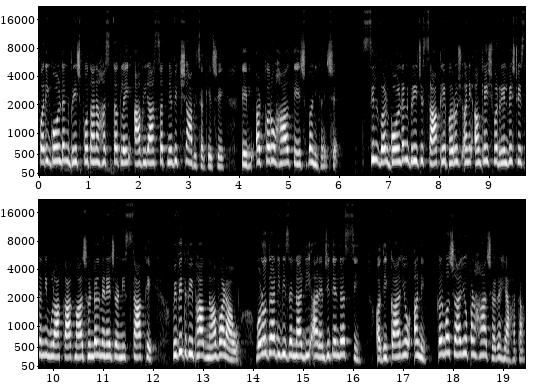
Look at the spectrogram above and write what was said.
ફરી ગોલ્ડન બ્રિજ પોતાના હસ્તક લઈ આ વિરાસતને વિકસાવી શકે છે તેવી અટકરો હાલ તેજ બની ગઈ છે. સિલ્વર ગોલ્ડન બ્રિજ સાથે ભરૂચ અને અંકલેશ્વર રેલવે સ્ટેશનની મુલાકાતમાં જનરલ મેનેજરની સાથે વિવિધ વિભાગના વડાઓ, વડોદરા ડિવિઝનના ડીઆરએમ જીતેન્દ્રસિંહ, અધિકારીઓ અને કર્મચારીઓ પણ હાજર રહ્યા હતા.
